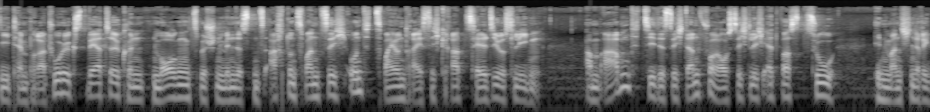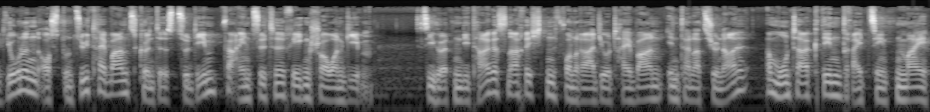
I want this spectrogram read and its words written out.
Die Temperaturhöchstwerte könnten morgen zwischen mindestens 28 und 32 Grad Celsius liegen. Am Abend zieht es sich dann voraussichtlich etwas zu. In manchen Regionen Ost- und Südtaiwans könnte es zudem vereinzelte Regenschauern geben. Sie hörten die Tagesnachrichten von Radio Taiwan International am Montag, den 13. Mai.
